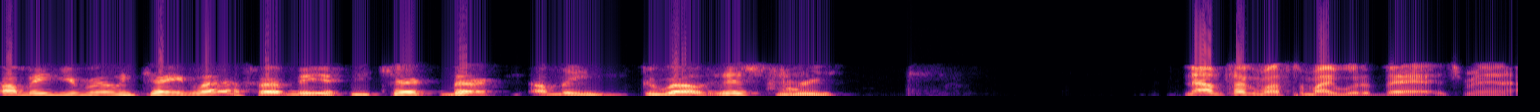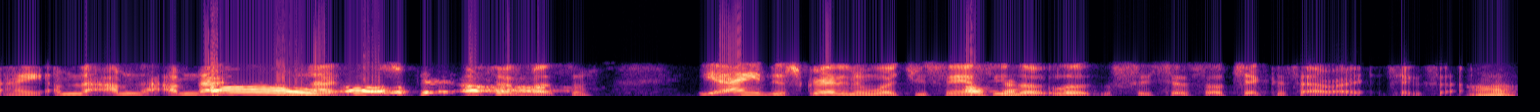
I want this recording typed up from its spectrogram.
I mean, you really can't laugh at me if you check back. I mean, throughout history. Now I'm talking about somebody with a badge, man. I ain't, I'm not. I'm not. I'm not. Oh, I'm not, oh, okay. I'm talking about some. Yeah, I ain't discrediting what you're saying. Okay. See, look, look. See, so, so check this out, right? Check this out. Uh-huh.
